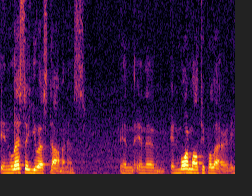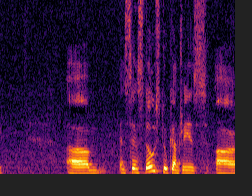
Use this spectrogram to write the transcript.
in lesser U.S. dominance, in, in, a, in more multipolarity. Um, and since those two countries are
